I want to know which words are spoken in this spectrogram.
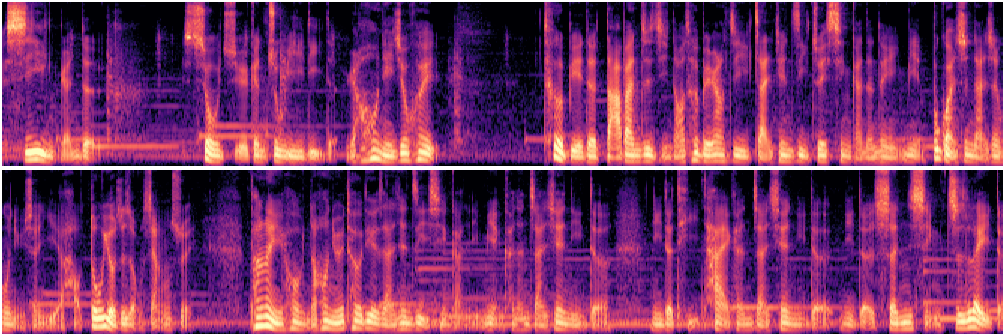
吸引人的嗅觉跟注意力的，然后你就会。特别的打扮自己，然后特别让自己展现自己最性感的那一面，不管是男生或女生也好，都有这种香水。喷了以后，然后你会特地展现自己性感的一面，可能展现你的你的体态，可能展现你的你的身形之类的。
